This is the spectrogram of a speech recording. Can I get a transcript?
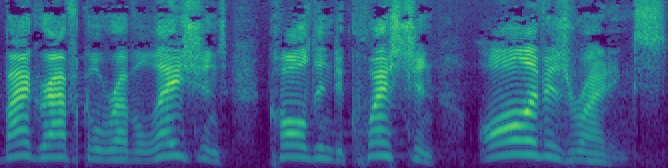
biographical revelations called into question all of his writings.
